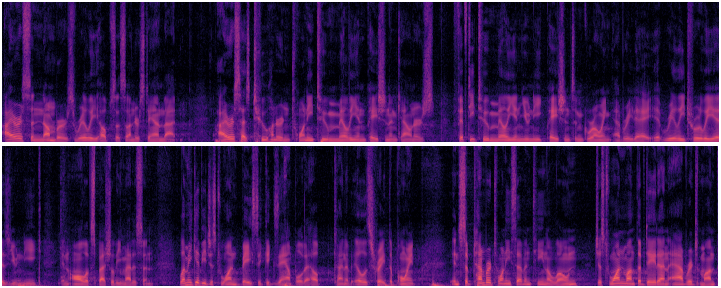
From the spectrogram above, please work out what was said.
Iris in numbers really helps us understand that. Iris has 222 million patient encounters, 52 million unique patients and growing every day. It really truly is unique in all of specialty medicine. Let me give you just one basic example to help kind of illustrate the point. In September 2017 alone, just one month of data, an average month,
